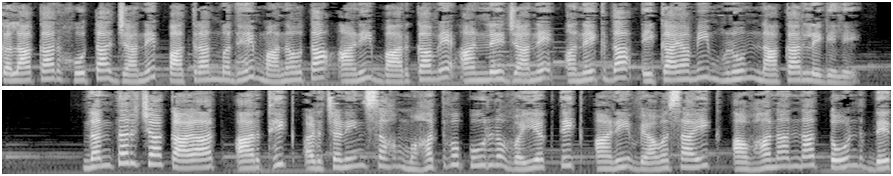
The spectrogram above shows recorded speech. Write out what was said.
कलाकार होता ज्याने पात्रांमध्ये मानवता आणि बारकावे आणले ज्याने अनेकदा एकायामी म्हणून नाकारले गेले. नंतरच्या काळात आर्थिक अडचणींसह महत्त्वपूर्ण वैयक्तिक आणि व्यावसायिक आव्हानांना तोंड देत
